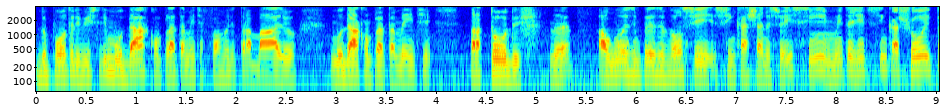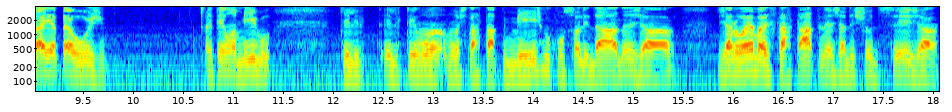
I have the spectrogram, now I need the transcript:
do ponto de vista de mudar completamente a forma de trabalho, mudar completamente para todos, né? Algumas empresas vão se, se encaixar nisso aí, sim, muita gente se encaixou e está aí até hoje. Eu tenho um amigo que ele, ele tem uma, uma startup mesmo consolidada, já, já não é mais startup, né? Já deixou de ser, já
